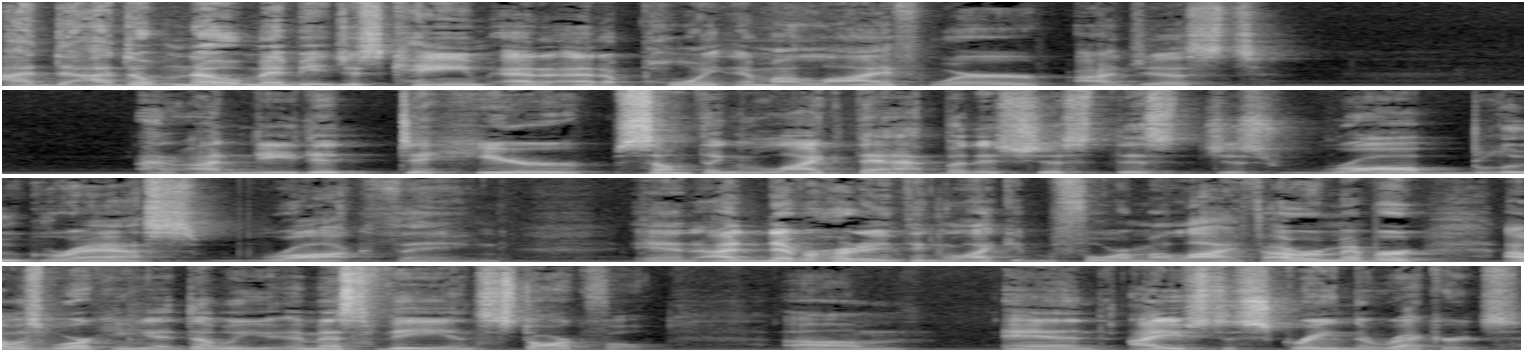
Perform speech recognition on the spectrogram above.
I, I don't know. Maybe it just came at, at a point in my life where I just I, I needed to hear something like that. But it's just this just raw bluegrass rock thing, and I'd never heard anything like it before in my life. I remember I was working at WMSV in Starkville, um, and I used to screen the records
